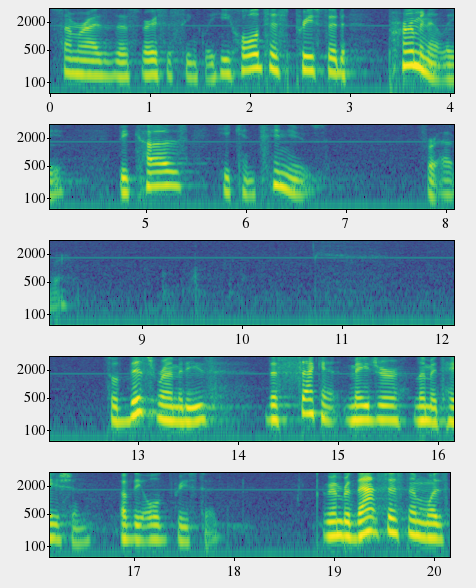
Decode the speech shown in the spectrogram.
summarizes this very succinctly. He holds his priesthood permanently because he continues forever. So, this remedies the second major limitation of the old priesthood. Remember, that system was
